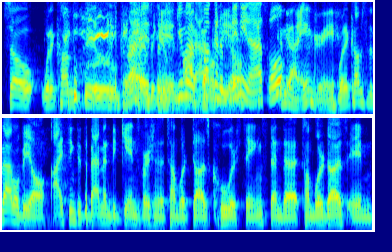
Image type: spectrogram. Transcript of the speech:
So when it comes to Jesus Christ! Batman Just Begins, give me a fucking Batmobile- opinion, asshole. Tim got angry. When it comes to the Batmobile, I think that the Batman Begins version of the Tumbler does cooler things than the Tumbler does in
